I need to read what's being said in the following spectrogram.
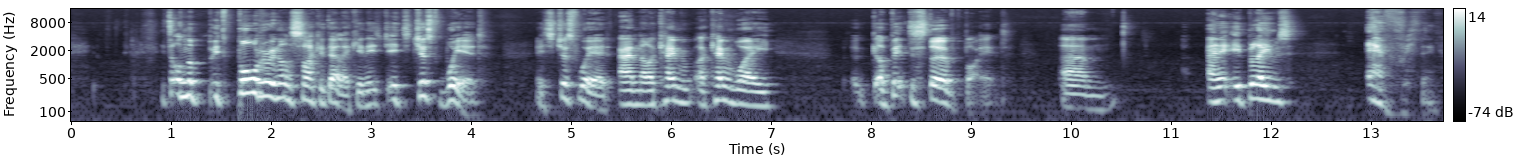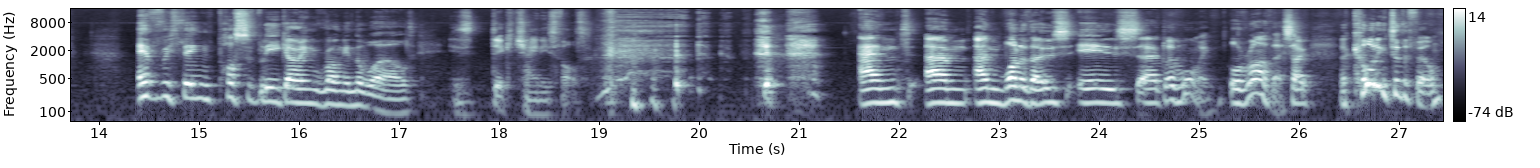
It's on the. It's bordering on psychedelic, and it's it's just weird. It's just weird, and I came I came away a bit disturbed by it, um, and it, it blames everything, everything possibly going wrong in the world is Dick Cheney's fault. and um, and one of those is uh, global warming, or rather, so according to the film,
